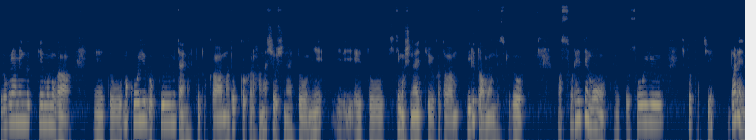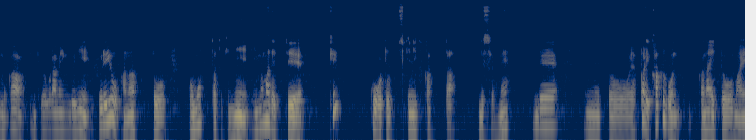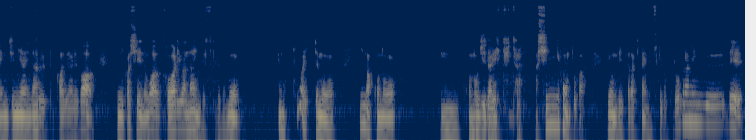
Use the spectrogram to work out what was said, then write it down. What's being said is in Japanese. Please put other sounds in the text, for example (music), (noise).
プログラミングっていうものが、えーとまあ、こういう僕みたいな人とか、まあ、どっかから話をしないと見えーと、聞きもしないっていう方はいるとは思うんですけど、まあ、それでも、えーと、そういう人たち誰もがプログラミングに触れようかなと思った時に今までって結構とっつきにくかったんですよね。でえーと、やっぱり覚悟がないと、まあ、エンジニアになるとかであれば難しいのは変わりはないんですけれども、とは言っても今この、うん、この時代って言ったら新日本とか読んでいただきたいんですけどプログラミングで、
